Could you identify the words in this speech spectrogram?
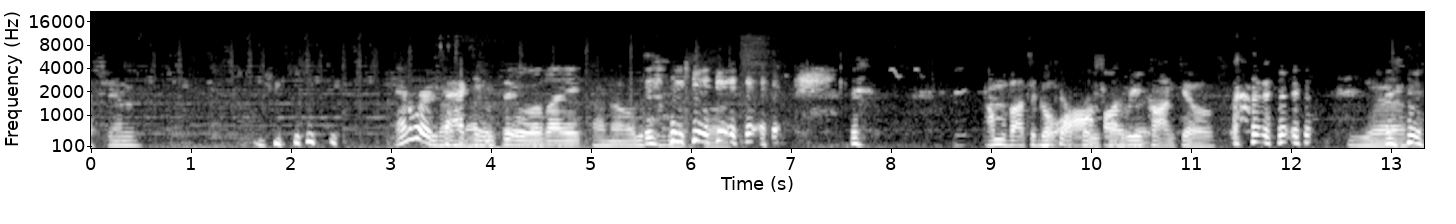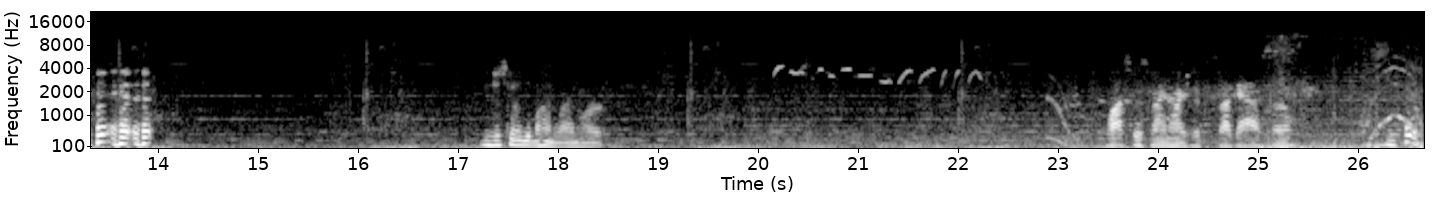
Bastion. And we're Dude, attacking too, like. I know, this is. I'm about to go Just gotta play off on recon kills. Yeah. I'm just gonna get behind Reinhardt. Watch this Reinhardt just suck ass though.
